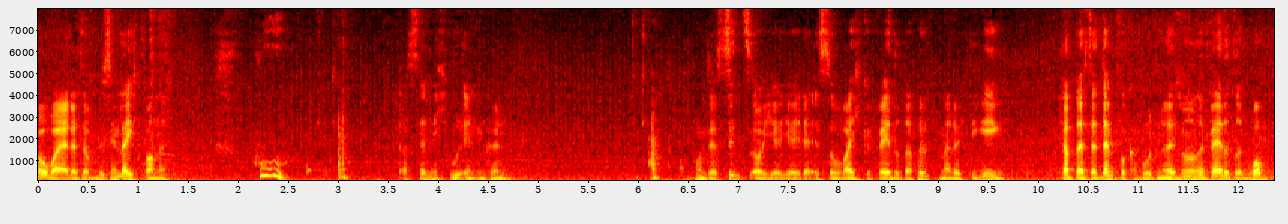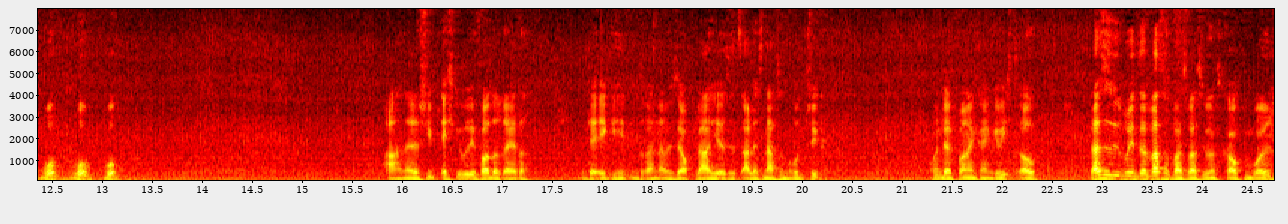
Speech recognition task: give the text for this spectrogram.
Oh, war ja, das ist ein bisschen leicht vorne. Puh. Das hätte nicht gut enden können. Und der Sitz, oh je, je, der ist so weich gefedert, da hüpft man durch die Gegend. Ich glaube, da ist der Dämpfer kaputt, ne? da ist nur noch eine Feder drin. Wupp, wupp, wupp, wupp. Ah, ne, das schiebt echt über die Vorderräder mit der Ecke hinten dran. Aber ist ja auch klar, hier ist jetzt alles nass und rutschig. Und da vorne kein Gewicht drauf. Das ist übrigens das Wasserfass, was wir uns kaufen wollen.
